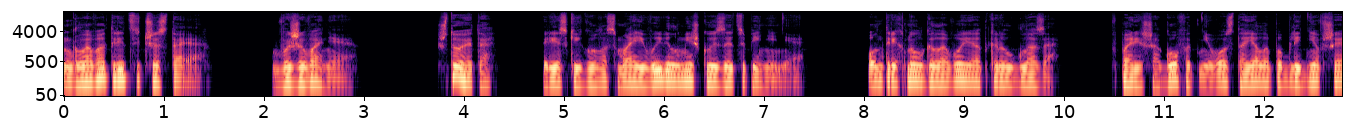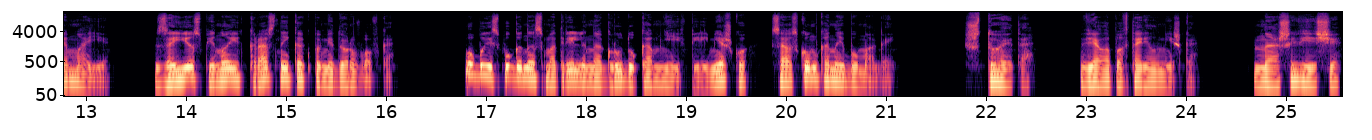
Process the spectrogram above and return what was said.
Глава 36. Выживание. «Что это?» — резкий голос Майи вывел Мишку из оцепенения. Он тряхнул головой и открыл глаза. В паре шагов от него стояла побледневшая Майя. За ее спиной красный, как помидор Вовка. Оба испуганно смотрели на груду камней вперемешку со скомканной бумагой. «Что это?» — вяло повторил Мишка. «Наши вещи»,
